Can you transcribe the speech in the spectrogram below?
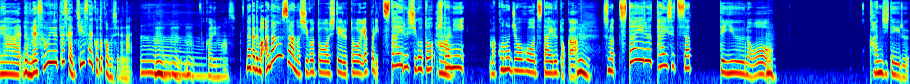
いやーでもねそういう確かに小さいことかもしれない。うん。うんうんうん。わかります。なんかでもアナウンサーの仕事をしているとやっぱり伝える仕事、はい。人に、まあ、この情報を伝えるとか、うん。その伝える大切さっていうのうをん。感じている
